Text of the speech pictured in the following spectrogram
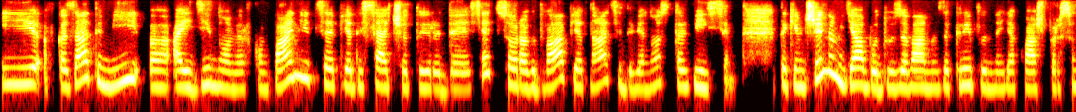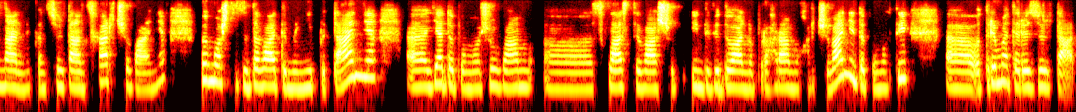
І вказати мій е, ID номер в компанії. Це 5410 42 15 98. Таким чином, я буду за вами закріплений як ваш персональний консультант з харчування. Ви можете задавати мені питання, е, я допоможу вам е, скласти вашу індивідуальну програму харчування допомогти отримати результат.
